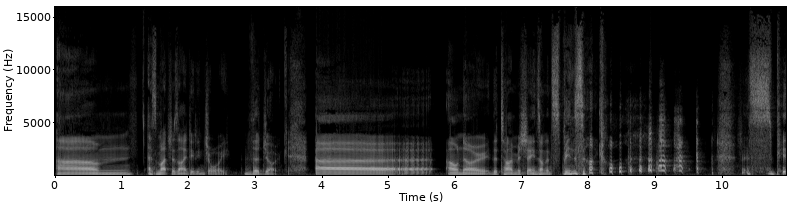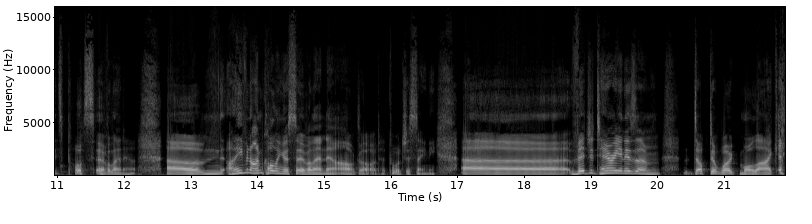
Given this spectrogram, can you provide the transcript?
Um, as much as I did enjoy the joke. Uh, oh no, the time machine's on its spin cycle. spits poor Servalan out. Um, even I'm calling her Servalan now. Oh God, poor Chessene. Uh, vegetarianism. Doctor Woke more like.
